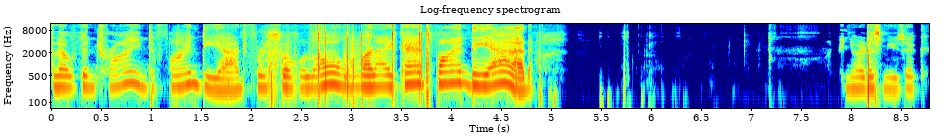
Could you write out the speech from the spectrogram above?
And I've been trying to find the ad for so long, but I can't find the ad. Can you hear this music?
